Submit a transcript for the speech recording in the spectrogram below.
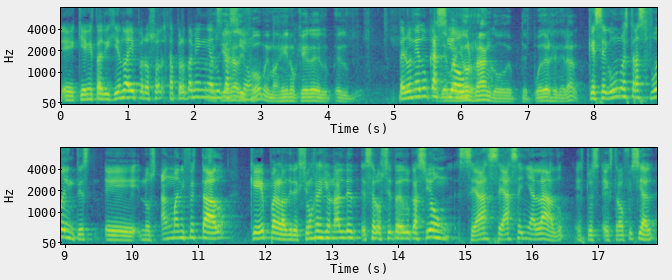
eh, quién está dirigiendo ahí, pero, pero también en educación. me imagino que es el, pero en educación... De mayor rango después del general. Que según nuestras fuentes eh, nos han manifestado que para la Dirección Regional de 07 de Educación se ha, se ha señalado, esto es extraoficial,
